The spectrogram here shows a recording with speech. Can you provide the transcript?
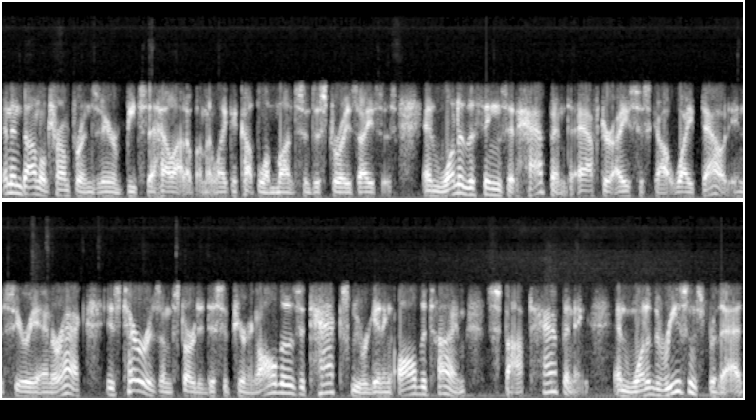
And then Donald Trump runs in here and beats the hell out of them in like a couple of months and destroys ISIS. And one of the things that happened after ISIS got wiped out in Syria and Iraq is terrorism started disappearing. All those attacks we were getting all the time stopped happening. And one of the reasons for that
